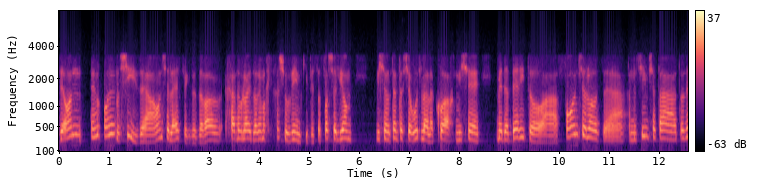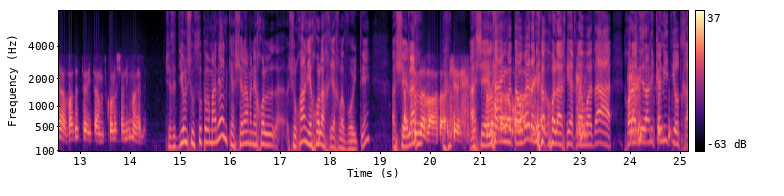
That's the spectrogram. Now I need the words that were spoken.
זה הון, הון אנושי, זה ההון של העסק, זה דבר, אחד אולי הדברים הכי חשובים, כי בסופו של יום מי שנותן את השירות ללקוח, מי שמדבר איתו, הפרונט שלו, זה האנשים שאתה, אתה יודע, עבדת איתם את כל השנים האלה. שזה דיון שהוא סופר מעניין, כי השאלה אם אני יכול, שולחן אני יכול להכריח לבוא איתי. השאלה, שום דבר, כן. השאלה אם אתה עובד, אני. יכול להכריח לבוא, אתה יכול להגיד, אני קניתי אותך,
